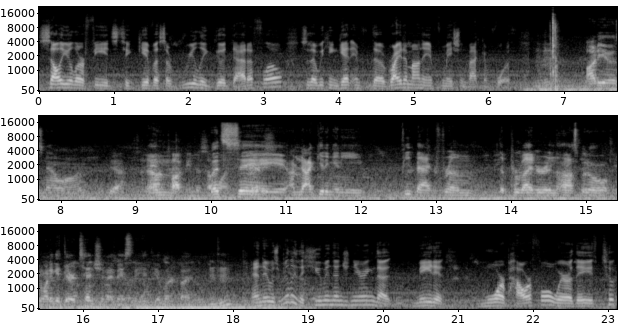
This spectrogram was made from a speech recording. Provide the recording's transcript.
cellular feeds to give us a really good data flow so that we can get the right amount of information back and forth. Mm -hmm. Audio is now on. Yeah, so now and I'm talking to someone. Let's say yes. I'm not getting any feedback from the provider in the hospital. If you want to get their attention, I basically hit the alert button. Mm-hmm. And it was really the human engineering that made it more powerful, where they took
